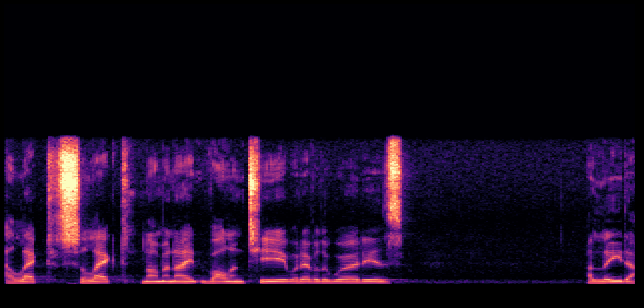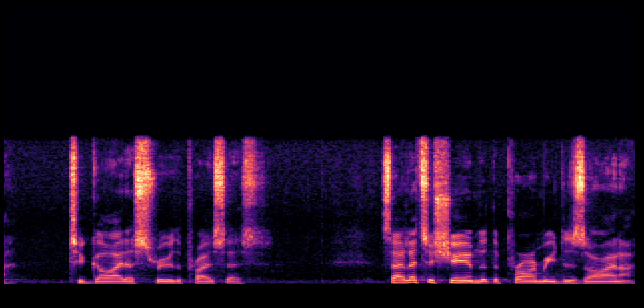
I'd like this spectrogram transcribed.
elect, select, nominate, volunteer, whatever the word is, a leader to guide us through the process. So let's assume that the primary designer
